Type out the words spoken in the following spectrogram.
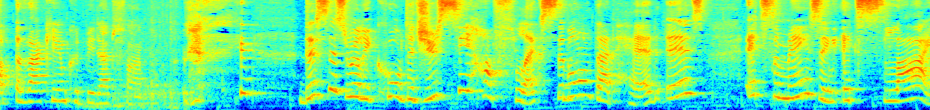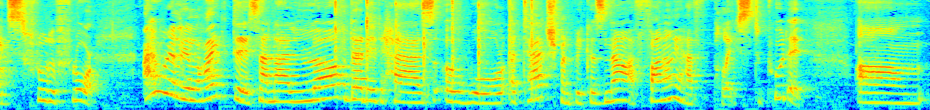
Thought a vacuum could be that fun. this is really cool. Did you see how flexible that head is? It's amazing. It slides through the floor. I really like this and I love that it has a wall attachment because now I finally have a place to put it. Um,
